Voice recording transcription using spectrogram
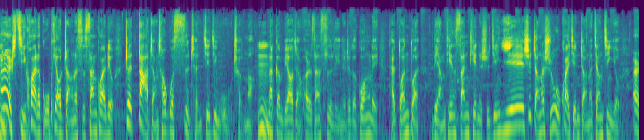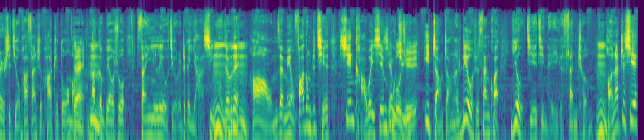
二十几块的股票涨了十三块六，这大涨超过四成，接近五成啊。嗯，那更不要讲二三四零的这个光磊，才短短两天三天的时间，也是涨了十五块钱，涨了将近。有二十九趴、三十趴之多嘛。对，那更不要说三一六九的这个雅信、啊嗯，对不对？嗯，好，我们在没有发动之前，先卡位、先布局，布局一涨涨了六十三块，又接近了一个三成。嗯，好，那这些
